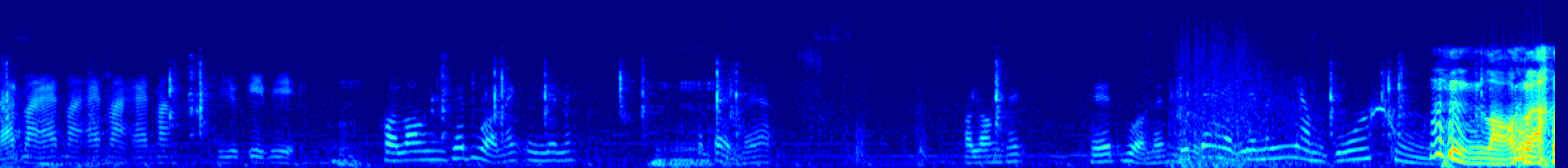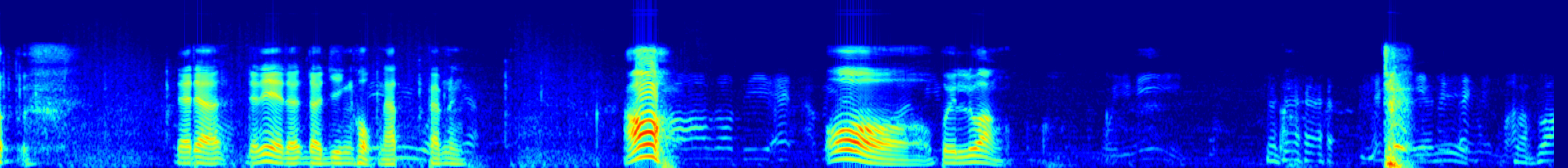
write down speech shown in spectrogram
แอดมาแอดมาแอดมาแอดมาพี่ยูกี้พี่ขอลองเทสหัวแม็กนึงได้ไหมมันแตกไหมอะ ขอลองเทสเทสหัวแม็กนึกูงแตกเลยมันเหลี่ยมกูอะอื้อหือร้องแล้ว เดี๋ยวเดี๋ยวเดี๋ยวนี่เดี๋ยวเดี๋ยวยิงหกนัดแป๊บหนึ่งเอ้าอ๋อโทษทีแอดโอ้ปืนล่วงโอ้ยอยู่นี่เดี๋ยวนี่มาเฝ้า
